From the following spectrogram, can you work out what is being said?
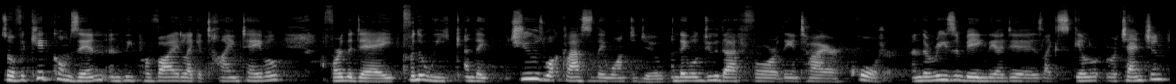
So if a kid comes in and we provide like a timetable for the day, for the week, and they choose what classes they want to do, and they will do that for the entire quarter. And the reason being the idea is like skill retention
